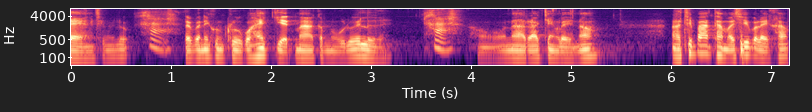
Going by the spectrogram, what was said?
ดงใช่ไหมลูกค่ะ แต่วันนี้คุณครูก็ให้เกียรติมากับหนูด้วยเลย ค่ะโอ้น่ารักจังเลยเนาะอ่าที่บ้านทำอาชีพอะไรครับ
